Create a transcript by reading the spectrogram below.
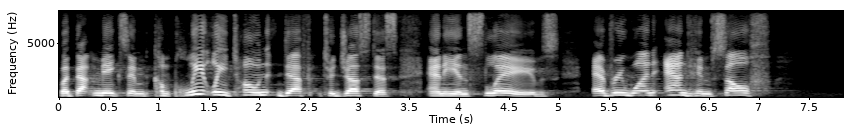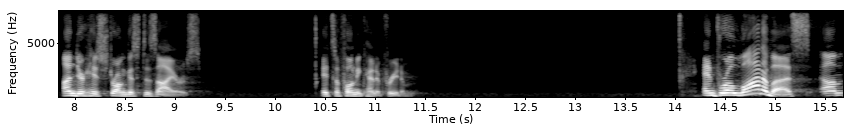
but that makes him completely tone deaf to justice, and he enslaves everyone and himself under his strongest desires. It's a phony kind of freedom. And for a lot of us, um,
